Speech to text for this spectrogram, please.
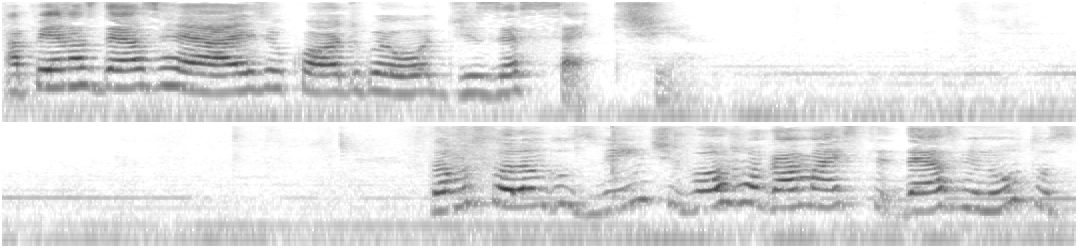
Apenas 10 reais e o código é o 17. Estamos estourando os 20, vou jogar mais 10 minutos.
